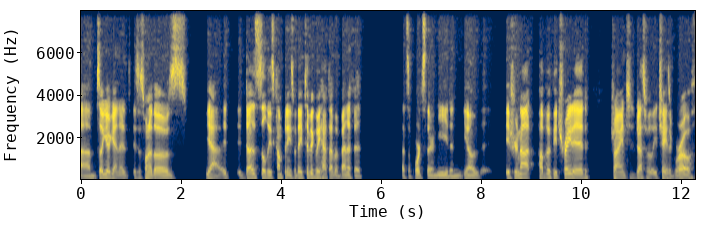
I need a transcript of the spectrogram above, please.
Um, so you know, again, it, it's just one of those. Yeah, it, it does sell these companies, but they typically have to have a benefit that supports their need. And you know, if you're not publicly traded, trying to desperately chase growth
